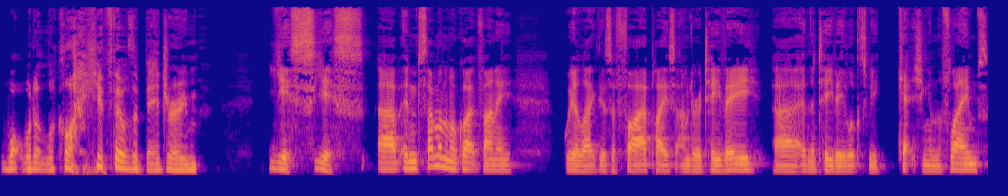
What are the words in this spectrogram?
"What would it look like if there was a bedroom?" Yes, yes, uh, and some of them are quite funny. Where like there's a fireplace under a TV, uh, and the TV looks to be catching in the flames.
